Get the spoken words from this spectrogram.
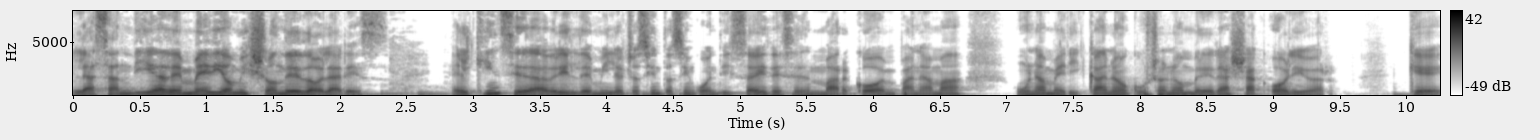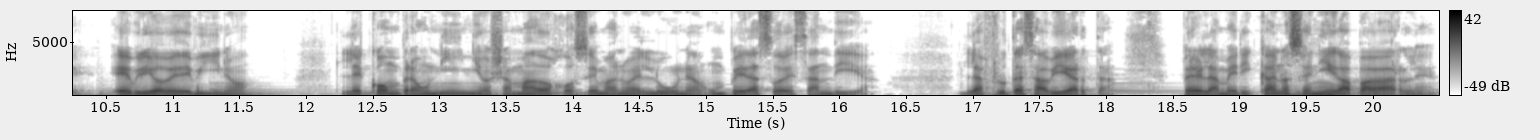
La sandía de medio millón de dólares. El 15 de abril de 1856 desembarcó en Panamá un americano cuyo nombre era Jack Oliver, que, ebrio de vino, le compra a un niño llamado José Manuel Luna un pedazo de sandía. La fruta es abierta, pero el americano se niega a pagarle,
